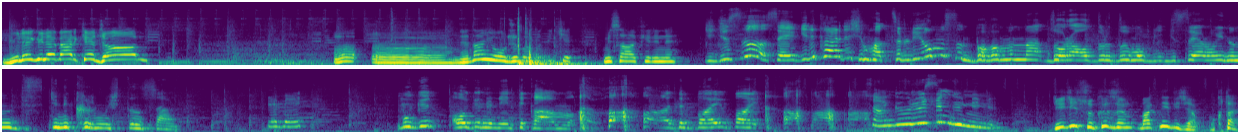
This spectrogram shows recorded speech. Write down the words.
Güle güle Berkecan. Aa, aa, neden yolculamadı ki misafirini? Cicisi sevgili kardeşim hatırlıyor musun? Babamınla zor aldırdığım o bilgisayar oyununun diskini kırmıştın sen. Evet. Bugün o günün intikamı. Hadi bay bay. sen görürsün gününü. Cici su kızım bak ne diyeceğim. Oktay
